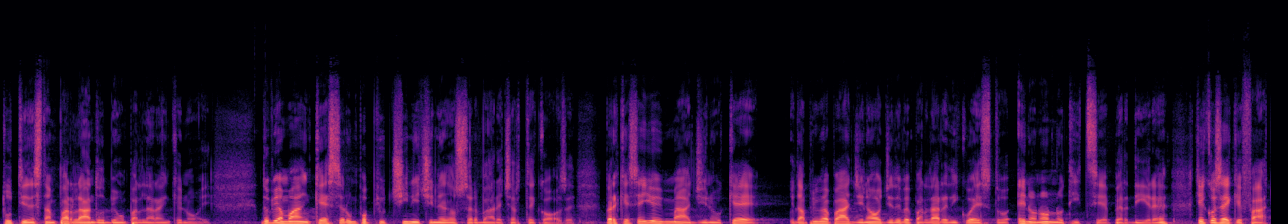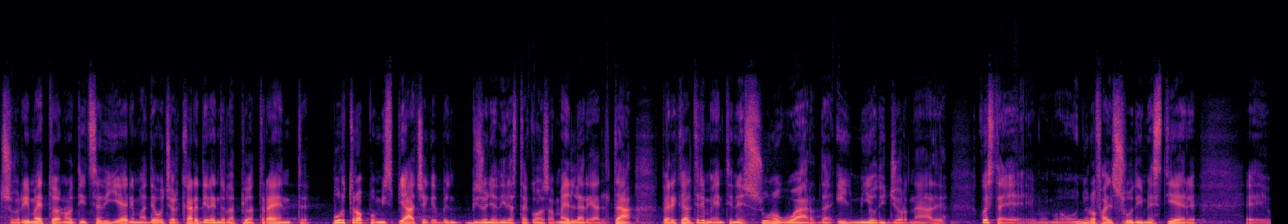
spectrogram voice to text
tutti ne stanno parlando, dobbiamo parlare anche noi. Dobbiamo anche essere un po' più cinici nell'osservare certe cose, perché se io immagino che la prima pagina oggi deve parlare di questo e non ho notizie per dire, che cos'è che faccio? Rimetto la notizia di ieri, ma devo cercare di renderla più attraente. Purtroppo mi spiace che bisogna dire questa cosa, ma è la realtà, perché altrimenti nessuno guarda il mio di giornale. Questo è, ognuno fa il suo di mestiere. Eh,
